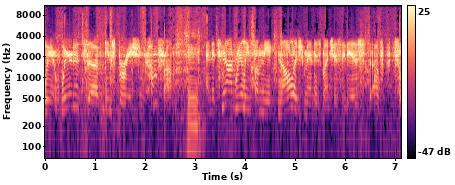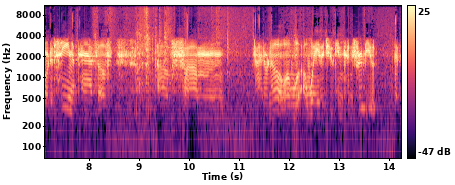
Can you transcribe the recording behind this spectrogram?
where where does uh, inspiration come from? Hmm. And it's not really from the acknowledgement as much as it is of sort of seeing a path of of um, I don't know a, a way that you can contribute that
